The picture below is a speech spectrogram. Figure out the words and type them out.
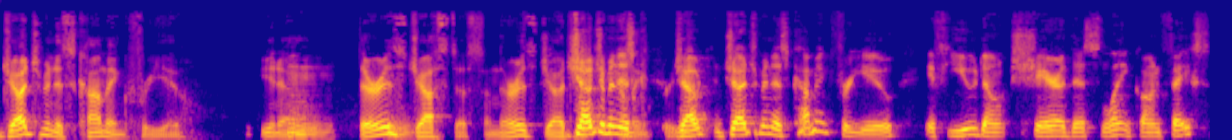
judgment is coming for you. You know, hmm. there is hmm. justice and there is judgment. Judgment is ju- judgment is coming for you if you don't share this link on face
